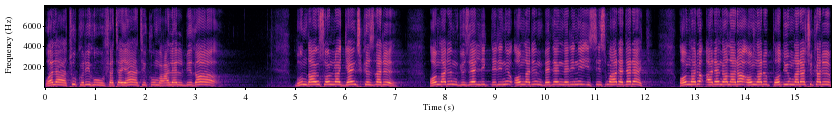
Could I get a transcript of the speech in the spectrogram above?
وَلَا تُكْرِهُ فَتَيَاتِكُمْ عَلَى الْبِغَاءِ Bundan sonra genç kızları, onların güzelliklerini, onların bedenlerini istismar ederek, onları arenalara, onları podyumlara çıkarıp,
